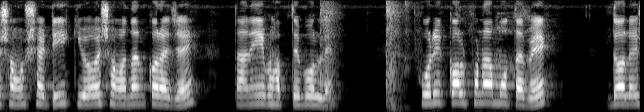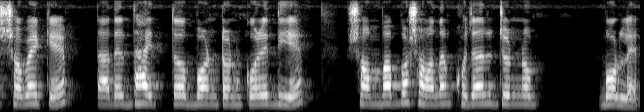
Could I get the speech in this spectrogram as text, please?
সমস্যাটি কীভাবে সমাধান করা যায় তা নিয়ে ভাবতে বললেন। পরিকল্পনা মোতাবেক দলের সবাইকে তাদের দায়িত্ব বন্টন করে দিয়ে সম্ভাব্য সমাধান খোঁজার জন্য বললেন।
